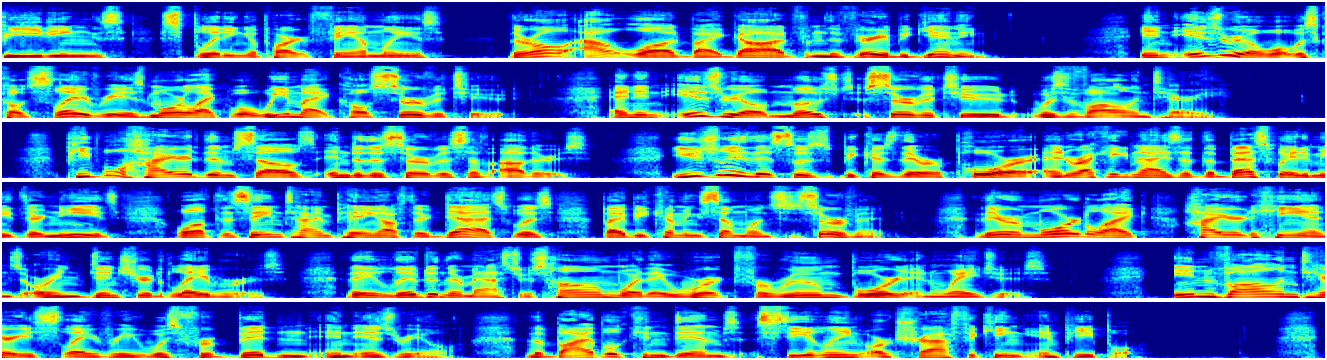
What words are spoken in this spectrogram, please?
beatings, splitting apart families they're all outlawed by God from the very beginning. In Israel, what was called slavery is more like what we might call servitude. And in Israel, most servitude was voluntary. People hired themselves into the service of others. Usually, this was because they were poor and recognized that the best way to meet their needs while at the same time paying off their debts was by becoming someone's servant. They were more like hired hands or indentured laborers. They lived in their master's home where they worked for room, board, and wages. Involuntary slavery was forbidden in Israel. The Bible condemns stealing or trafficking in people.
